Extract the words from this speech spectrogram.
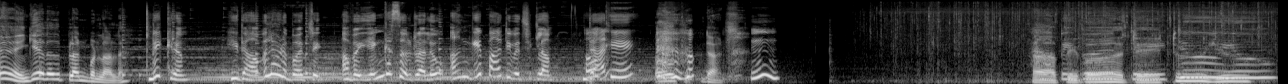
ஏன் இங்கே ஏதாவது பிளான் பண்ணலாம்ல? விக்ரம் இது அவளோட பர்த்டே அவ எங்க சொல்றாளோ அங்கே பார்ட்டி வச்சுக்கலாம்? Okay done. Happy birthday to you.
